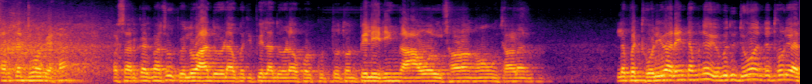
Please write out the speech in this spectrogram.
સરકસ જોવા બેઠા. સર્કસમાં શું, પેલો આ દોરડા પછી પેલા દોરડા ઉપર કૂદતો હતો ને પેલી રીંગ આવો ઉછાળન હો ઉછાળન એટલે પછી થોડી વાર રહીને તમને એવું બધું જોવો ને તો થોડી વાર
